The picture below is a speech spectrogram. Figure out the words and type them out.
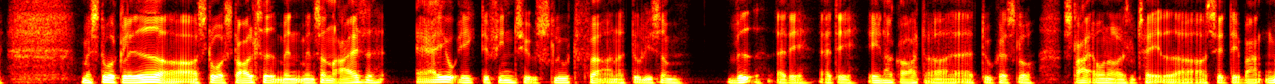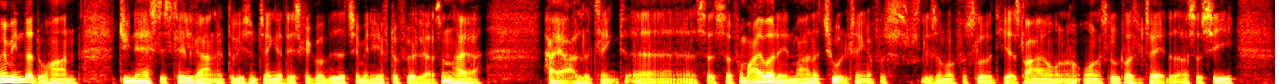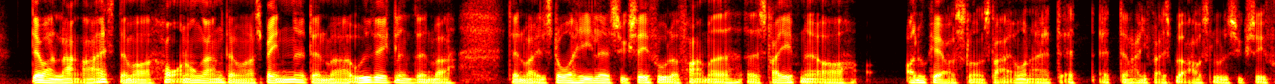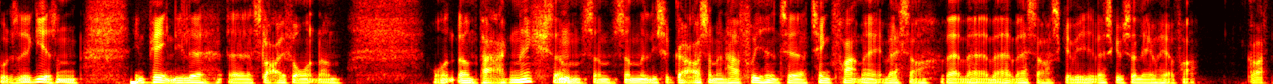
med stor glæde og, og stor stolthed. Men, men sådan en rejse er jo ikke definitivt slut, før når du ligesom ved, at det, at det ender godt, og at du kan slå streg under resultatet og, og sætte det i banken. Medmindre du har en dynastisk tilgang, at du ligesom tænker, at det skal gå videre til min efterfølger. Sådan har jeg, har jeg aldrig tænkt. Øh, så, så for mig var det en meget naturlig ting at få, ligesom at få slået de her streger under, under slutresultatet, og så sige, det var en lang rejse, den var hård nogle gange, den var spændende, den var udviklende, den var, den var i det store hele succesfuld og fremadstræbende, øh, og, og nu kan jeg også slå en streg under, at, at, at den rent faktisk blev afsluttet succesfuldt. Så det giver sådan en pæn lille øh, sløjfe rundt om, rundt om parken, ikke? Som, mm. som, som man lige så gør, så man har friheden til at tænke fremad, hvad så? Hvad, hvad, hvad, hvad så? Skal vi, hvad skal vi så lave herfra? Godt.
